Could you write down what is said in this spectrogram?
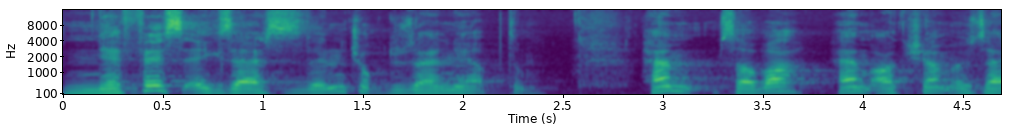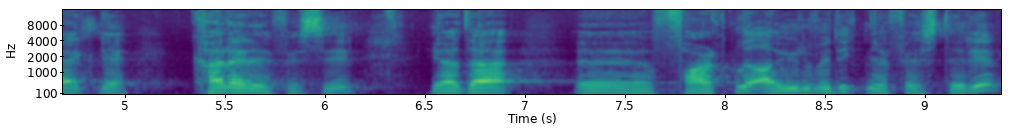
nefes egzersizlerini çok düzenli yaptım. Hem sabah hem akşam özellikle kare nefesi ya da e, farklı ayurvedik nefesleri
